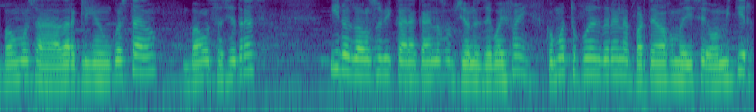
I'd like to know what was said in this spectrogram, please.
Vamos a dar clic en un costado vamos hacia atrás y nos vamos a ubicar acá en las opciones de Wi-Fi. Como tú puedes ver en la parte de abajo me dice omitir.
